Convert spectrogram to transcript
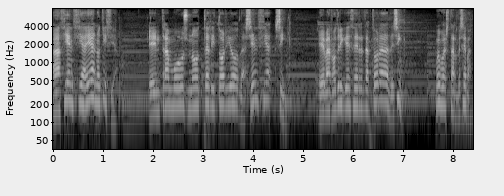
A ciencia é a noticia. Entramos no territorio da Ciencia SINC. Eva Rodríguez é redactora de SINC. Moi boas tardes, Eva.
